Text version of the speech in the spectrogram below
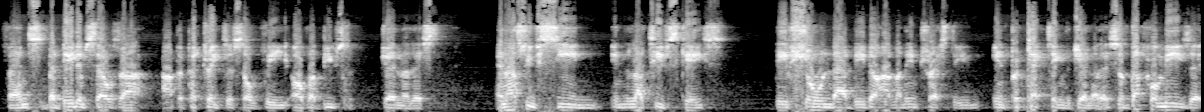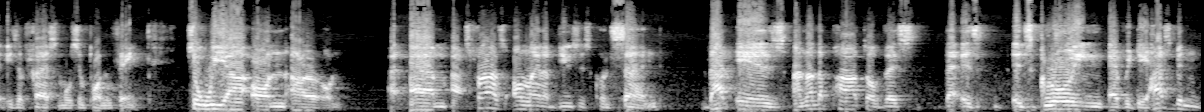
defense, but they themselves are, are perpetrators of the of abuse of journalists. And as we've seen in the Latif's case, they've shown that they don't have an interest in, in protecting the journalists. So that for me is a, is a first most important thing. So we are on our own. Um, as far as online abuse is concerned, that is another part of this that is it's growing every day. Has been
